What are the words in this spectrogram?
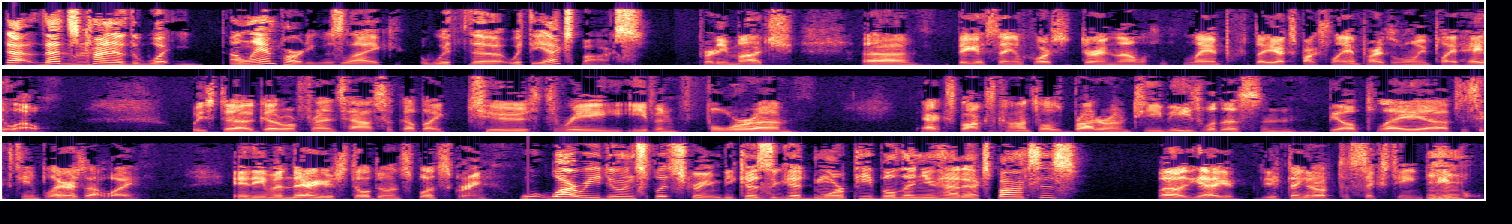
that, that's kind of the, what you, a LAN party was like with the, with the Xbox. pretty much. Uh, biggest thing, of course, during the LAN, the Xbox LAN parties was when we played Halo. We used to go to a friend's house, hook up like two, three, even four um, Xbox consoles, brought our own TVs with us, and be able to play uh, up to 16 players that way. And even there, you're still doing split screen. Why were you doing split screen? Because you had more people than you had Xboxes? Well, yeah, you're, you're thinking of up to 16 Mhm. people.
